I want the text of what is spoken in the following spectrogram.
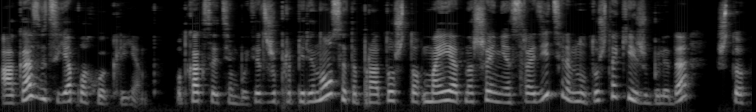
а оказывается, я плохой клиент. Вот как с этим быть? Это же про перенос, это про то, что мои отношения с родителем, ну, тоже такие же были, да, что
